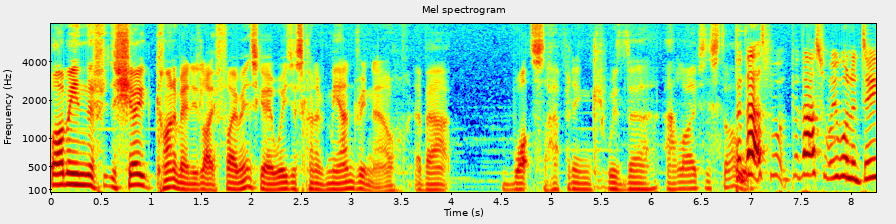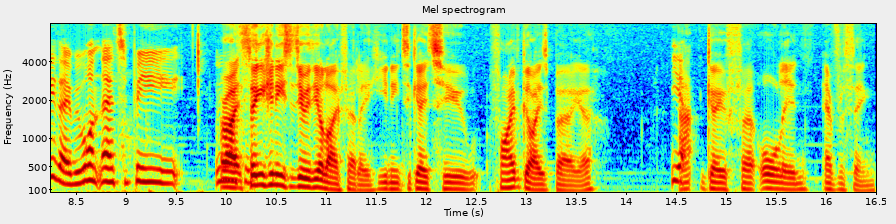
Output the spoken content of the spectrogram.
Well, I mean, the, f- the show kind of ended like five minutes ago. We're just kind of meandering now about what's happening with uh, our lives and stuff. But that's what. But that's what we want to do, though. We want there to be. we All want right, to- things you need to do with your life, Ellie. You need to go to Five Guys Burger. Yeah. at- go for all in everything,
